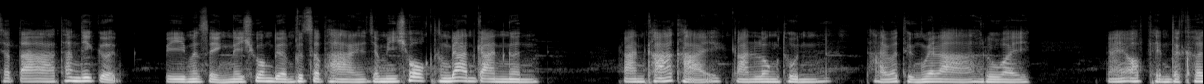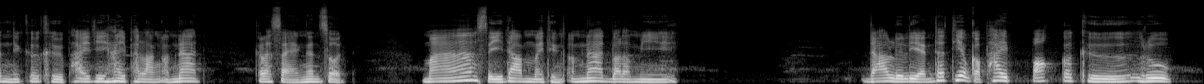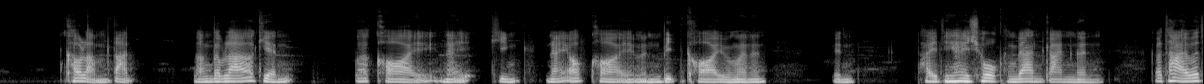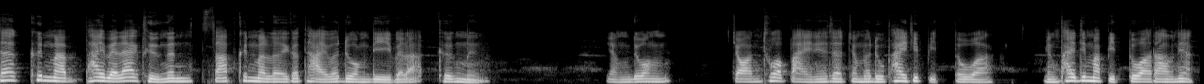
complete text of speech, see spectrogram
ชะตาท่านที่เกิด ปีมะเสงในช่วงเดือนพฤษภาจะมีโชคทางด้านการเงิน การค้าขายการลงทุน ถ่ายว่าถึงเวลารวย Knight of Pentacle นี่ก็คือไพ่ที่ให้พลังอำนาจกระแสเงินสด ม้าสีดำหมายถึงอำนาจบารมี ดาวหรือเหรียญถ้าเทียบกับไพ่ป๊อกก็คือรูปข้าวหลามตัด บางตำราก็เขียน ว่าคอยในคิงไนออฟคอยมันบิตคอยประมาณนั้น เป็นไพ่ที่ให้โชคทางด้านการเงิน ก็ถ่ายว่าถ้าขึ้นมาไพ่ใบแรกถือเงินทรัพย์ขึ้นมาเลย ก็ถ่ายว่าดวงดีไปละครึ่งหนึ่ง อย่างดวงจรทั่วไปเนี่ยจะจะมาดูไพ่ที่ปิดตัว อย่างไพ่ที่มาปิดตัวเราเนี่ย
